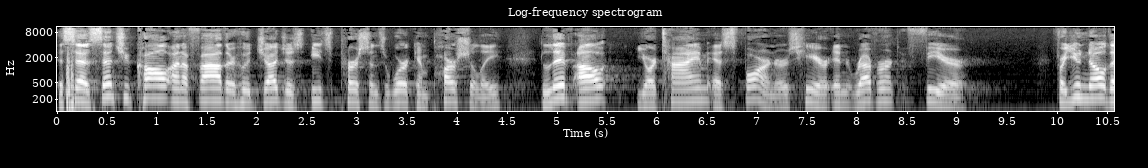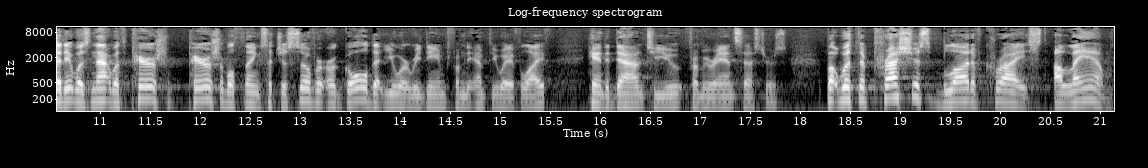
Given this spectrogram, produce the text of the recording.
It says, Since you call on a Father who judges each person's work impartially, live out your time as foreigners here in reverent fear. For you know that it was not with perish- perishable things such as silver or gold that you were redeemed from the empty way of life handed down to you from your ancestors but with the precious blood of Christ, a lamb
